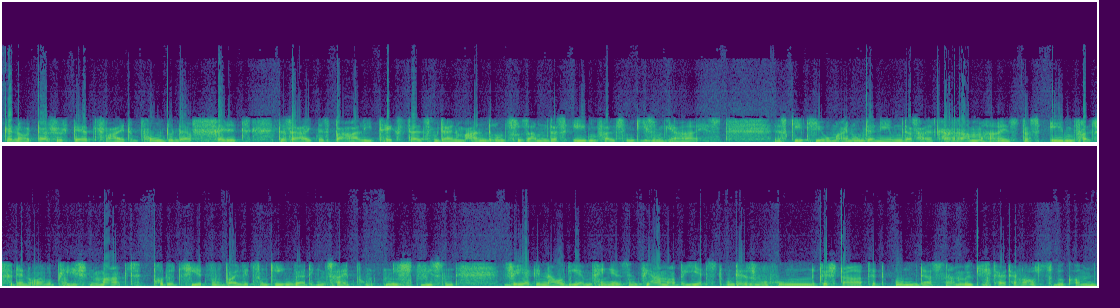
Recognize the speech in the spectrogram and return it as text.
Genau, das ist der zweite Punkt und da fällt das Ereignis bei Ali Textiles mit einem anderen zusammen, das ebenfalls in diesem Jahr ist. Es geht hier um ein Unternehmen, das Al-Karam heißt, das ebenfalls für den europäischen Markt produziert, wobei wir zum gegenwärtigen Zeitpunkt nicht wissen, wer genau die Empfänger sind. Wir haben aber jetzt Untersuchungen gestartet, um das nach Möglichkeit herauszubekommen.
